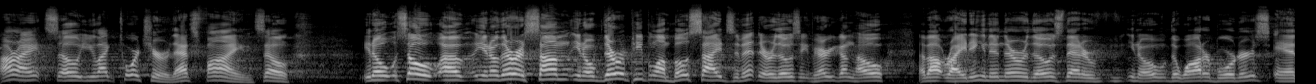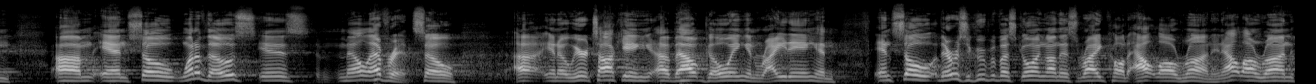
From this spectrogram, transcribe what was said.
All right. So you like torture? That's fine. So you know, so, uh, you know, there are some, you know, there were people on both sides of it. There are those very gung ho about writing, and then there are those that are, you know, the waterboarders. And, um, and so one of those is Mel Everett. So, uh, you know, we were talking about going and riding. And, and so there was a group of us going on this ride called Outlaw Run. And Outlaw Run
